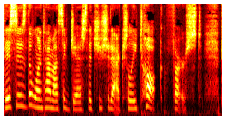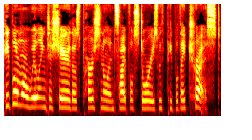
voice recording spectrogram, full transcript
this is the one time I suggest that you should actually talk first. People are more willing to share those personal, insightful stories with people they trust.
